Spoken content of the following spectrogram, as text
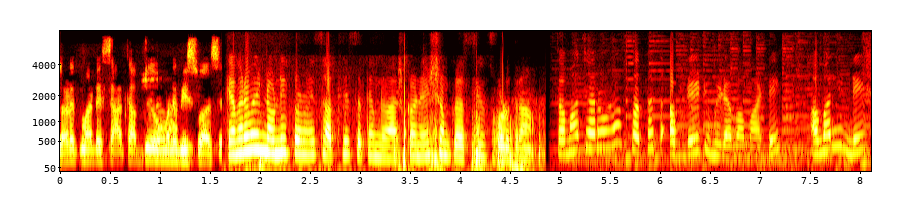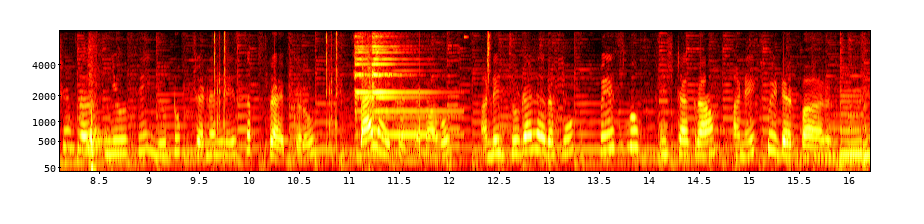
લડત માટે સાથ આપજો એવો મને વિશ્વાસ છે. કેમેરામેન નવનીત પ્રવીણ સાથે Satyam Nivaskar Nation Plus News Vadodara સમાચારોના સતત અપડેટ મેળવવા માટે અમારી નેશન પ્લસ ન્યૂઝની યુટ્યુબ ચેનલને સબસ્ક્રાઇબ કરો બેલ આઇકન દબાવો અને જોડાયેલા રહો ફેસબુક ઇન્સ્ટાગ્રામ અને ટ્વિટર પર.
